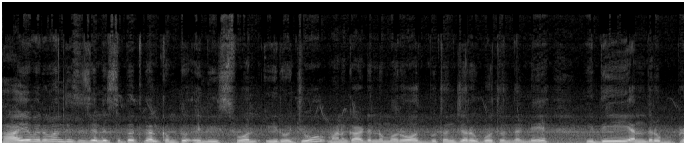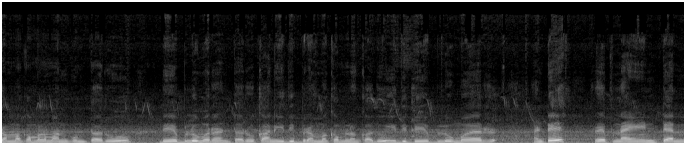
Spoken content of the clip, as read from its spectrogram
Hi everyone this is Elizabeth welcome to Eli's wall ఈరోజు మన గార్డెన్లో మరో అద్భుతం జరగబోతుందండి. ఇది అందరూ బ్రహ్మకమలం అనుకుంటారు డే బ్లూమర్ అంటారు కానీ ఇది బ్రహ్మకమలం కాదు ఇది డే బ్లూమర్ అంటే రేపు నైన్ టెన్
